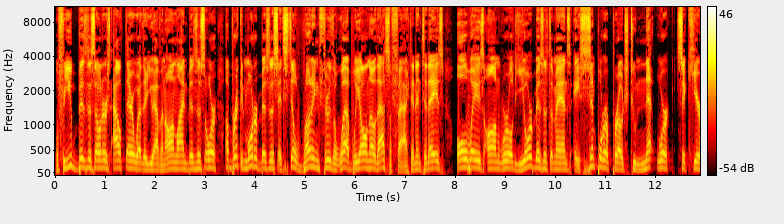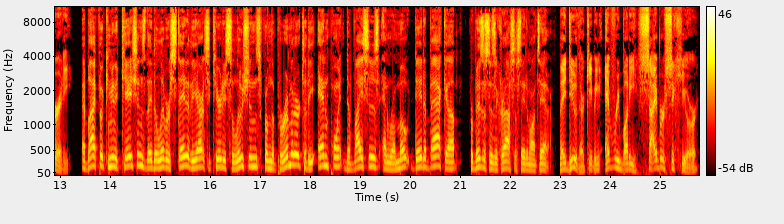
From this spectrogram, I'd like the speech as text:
Well, for you business owners out there, whether you have an online business or a brick and mortar business, it's still running through the web. We all know that's a fact. And in today's always on world, your business demands a simpler approach to network security. At Blackfoot Communications, they deliver state of the art security solutions from the perimeter to the endpoint devices and remote data backup for businesses across the state of Montana. They do. They're keeping everybody cyber secure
